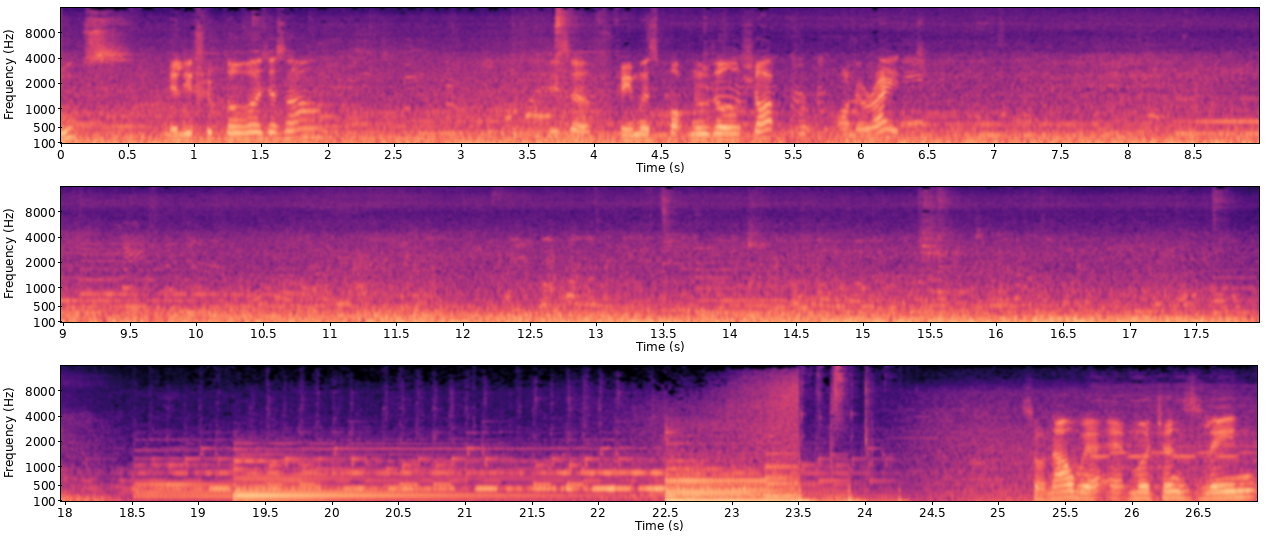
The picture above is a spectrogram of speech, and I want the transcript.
Oops, nearly tripped over just now. There's a famous pork noodle shop on the right. So now we're at Merchants Lane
